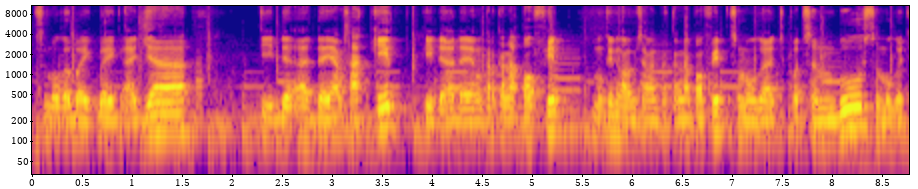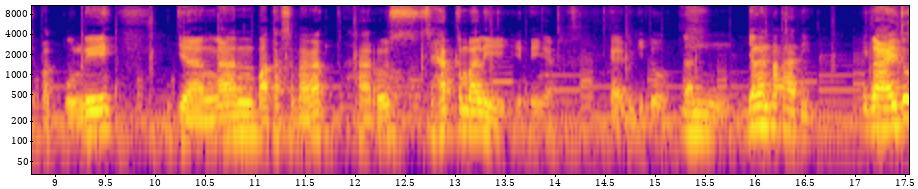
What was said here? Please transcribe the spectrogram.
Semoga baik-baik aja. Tidak ada yang sakit, tidak ada yang terkena COVID. Mungkin kalau misalkan terkena COVID, semoga cepat sembuh, semoga cepat pulih. Jangan patah semangat, harus sehat kembali intinya. Kayak begitu. Dan jangan patah hati. Itu. Nah, itu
